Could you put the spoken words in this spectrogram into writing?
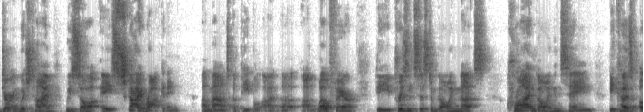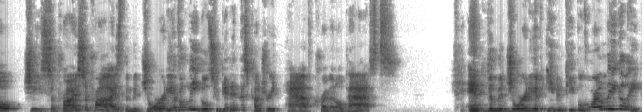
during which time we saw a skyrocketing amount of people on uh, on welfare, the prison system going nuts, crime going insane, because, oh, gee, surprise, surprise, the majority of illegals who get in this country have criminal pasts. And the majority of even people who are legally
